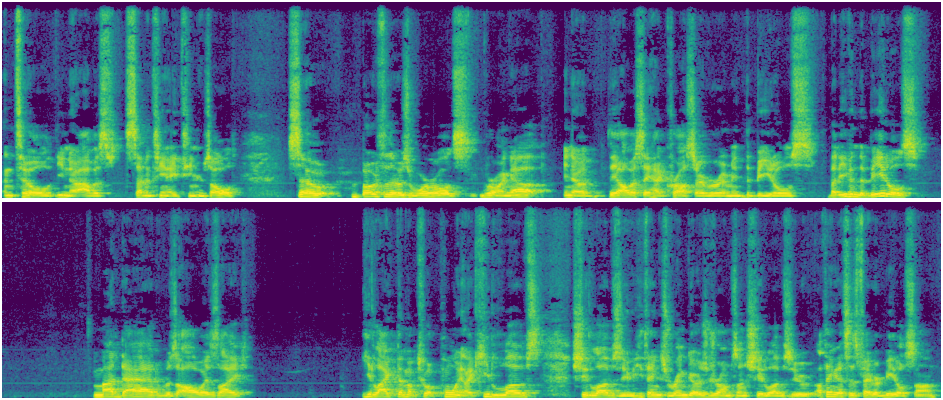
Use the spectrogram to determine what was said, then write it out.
until, you know, I was 17, 18 years old. So both of those worlds growing up, you know, they obviously had crossover. I mean, the Beatles, but even the Beatles, my dad was always like, he liked them up to a point. Like he loves She Loves You. He thinks Ringo's drums on She Loves You. I think that's his favorite Beatles song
